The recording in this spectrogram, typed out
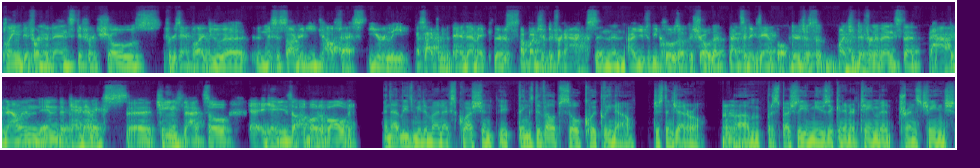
playing different events, different shows. For example, I do a Mississauga Italfest yearly. Aside from the pandemic, there's a bunch of different acts, and then I usually close up the show. That that's an example. There's just a bunch of different events that happen now, and and the pandemic's uh, changed that. So uh, again, it's about evolving. And that leads me to my next question. Things develop so quickly now, just in general, Mhm. um, but especially in music and entertainment, trends change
